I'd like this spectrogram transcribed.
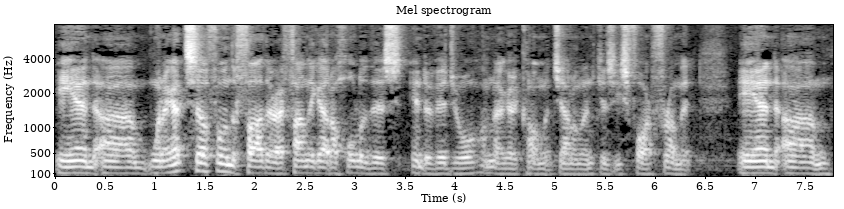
And um, when I got the cell phone of the father, I finally got a hold of this individual. I'm not going to call him a gentleman because he's far from it. And um,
